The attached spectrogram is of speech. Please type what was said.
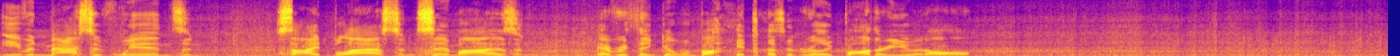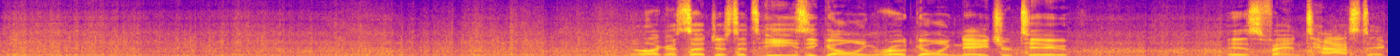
even massive winds and side blasts and semis and everything going by, it doesn't really bother you at all. And like I said, just its easygoing, road-going nature too is fantastic.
